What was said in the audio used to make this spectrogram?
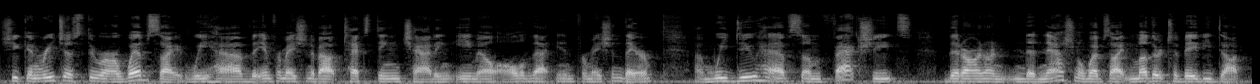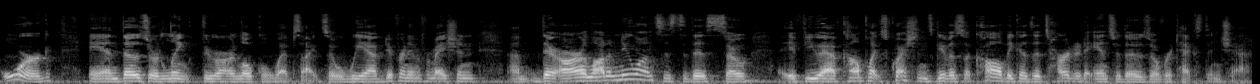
She can reach us through our website. We have the information about texting, chatting, email, all of that information there. Um, we do have some fact sheets that are on the national website, mothertobaby.org, and those are linked through our local website. So we have different information. Um, there are a lot of nuances to this, so if you have complex questions, give us a call because it's harder to answer those over text and chat.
